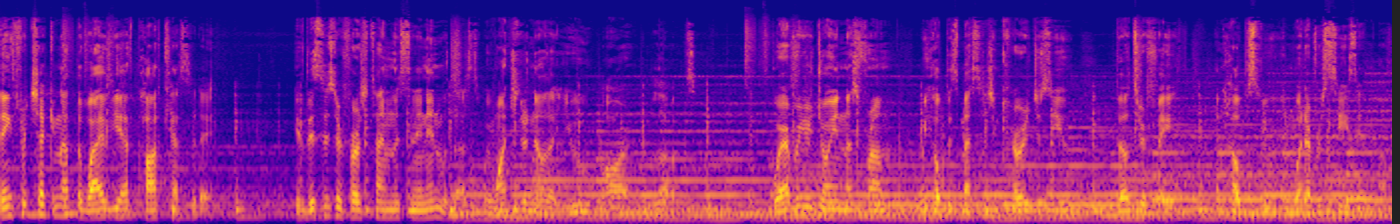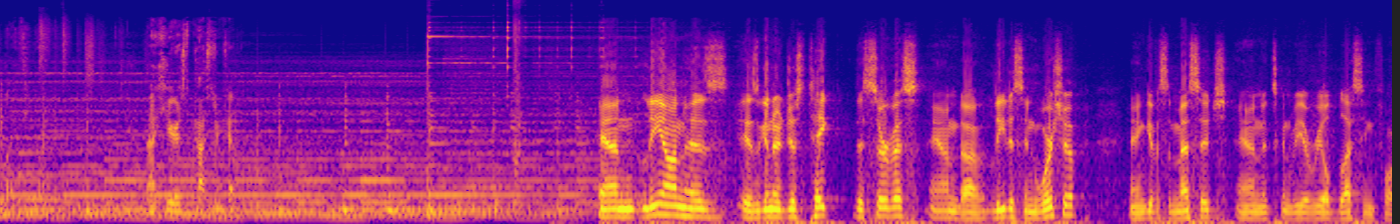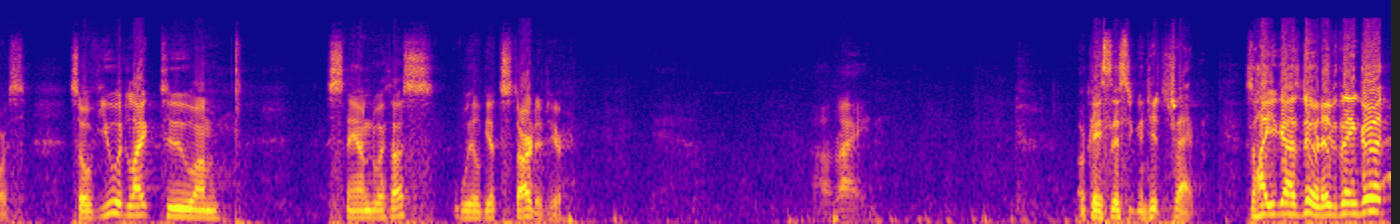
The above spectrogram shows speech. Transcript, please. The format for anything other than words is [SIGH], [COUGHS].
Thanks for checking out the YVF podcast today. If this is your first time listening in with us, we want you to know that you are loved. Wherever you're joining us from, we hope this message encourages you, builds your faith, and helps you in whatever season of life you're in. Now, here's Pastor Kevin. And Leon has, is going to just take this service and uh, lead us in worship and give us a message, and it's going to be a real blessing for us. So if you would like to um, stand with us, we'll get started here. All right. Okay, sis, you can hit the track. So how you guys doing? Everything good?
